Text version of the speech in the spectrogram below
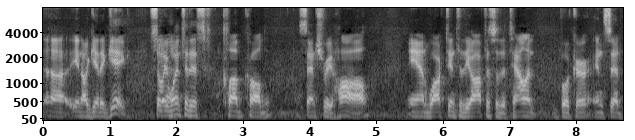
uh, you know, get a gig. So yeah. we went to this club called Century Hall and walked into the office of the talent booker and said,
